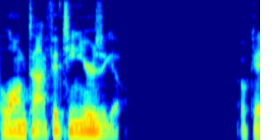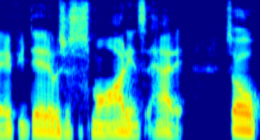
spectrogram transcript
a long time, 15 years ago. Okay, if you did, it was just a small audience that had it. So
